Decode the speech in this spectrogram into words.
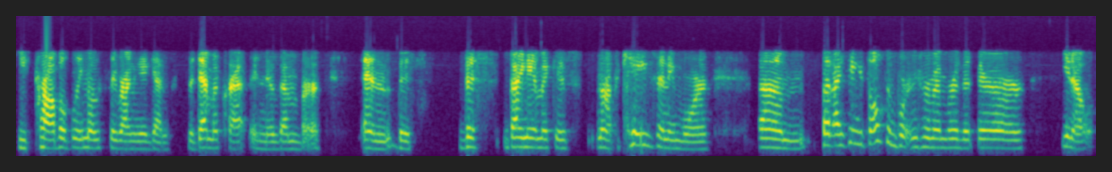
he's probably mostly running against the Democrat in November. And this this dynamic is not the case anymore. Um, but I think it's also important to remember that there are, you know,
